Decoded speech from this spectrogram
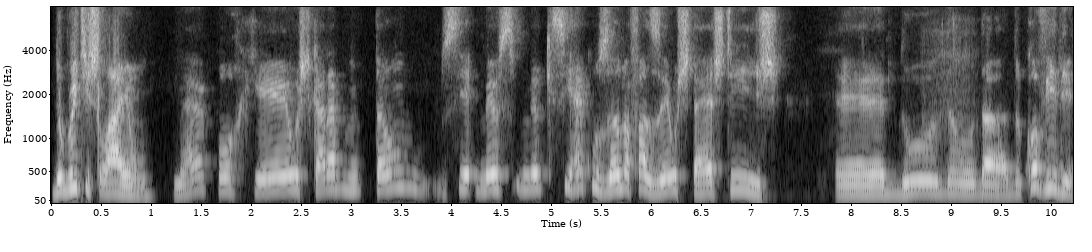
do British Lion, né? Porque os caras estão meio, meio que se recusando a fazer os testes é, do, do, da, do Covid,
